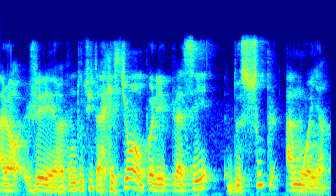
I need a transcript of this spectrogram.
Alors, je vais répondre tout de suite à la question. On peut les placer de souple à moyen.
